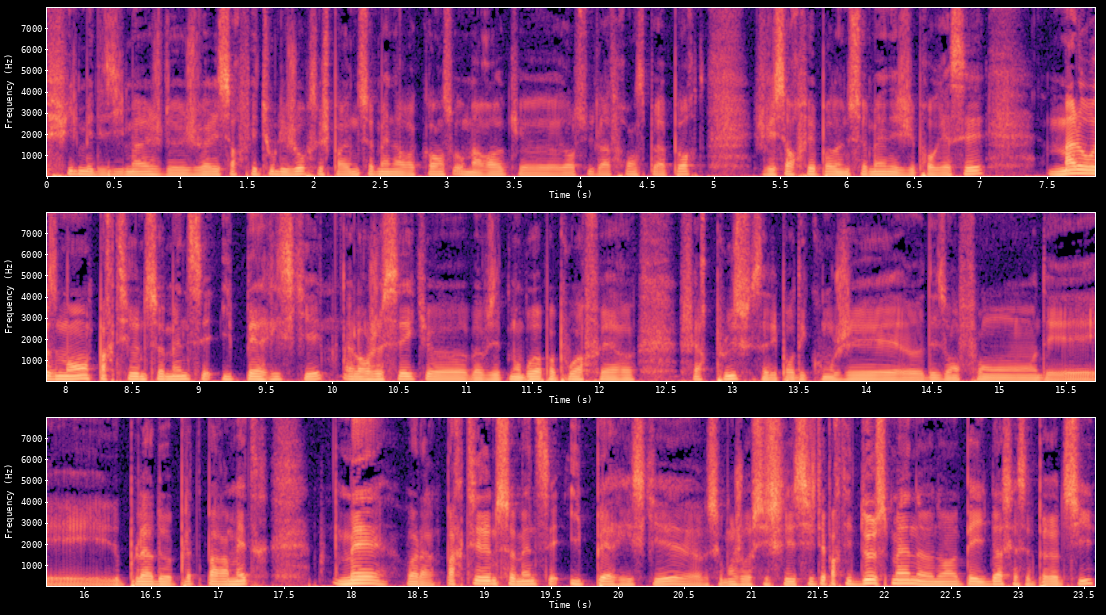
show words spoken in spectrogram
films et des images de je vais aller surfer tous les jours, parce que je pars une semaine en vacances au Maroc, dans le sud de la France, peu importe. Je vais surfer pendant une semaine et j'ai progressé. Malheureusement, partir une semaine, c'est hyper risqué. Alors je sais que bah, vous êtes nombreux à pas pouvoir faire, faire plus, ça dépend des congés, euh, des enfants, des, de plein de, plein de paramètres. Mais voilà, partir une semaine, c'est hyper risqué. Euh, parce que moi, si, si j'étais parti deux semaines euh, dans le Pays Basque à cette période-ci,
